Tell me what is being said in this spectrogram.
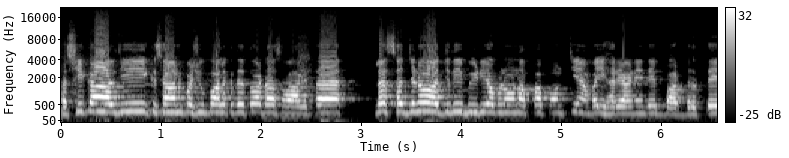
ਸਤਿ ਸ਼੍ਰੀ ਅਕਾਲ ਜੀ, ਕਿਸਾਨ ਪਸ਼ੂ ਪਾਲਕ ਤੇ ਤੁਹਾਡਾ ਸਵਾਗਤ ਹੈ। ਲੈ ਸੱਜਣੋ, ਅੱਜ ਦੀ ਵੀਡੀਓ ਬਣਾਉਣ ਆਪਾਂ ਪਹੁੰਚੇ ਹਾਂ ਬਾਈ ਹਰਿਆਣੇ ਦੇ ਬਾਰਡਰ ਤੇ।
